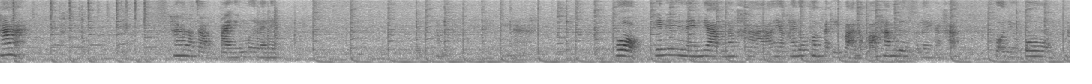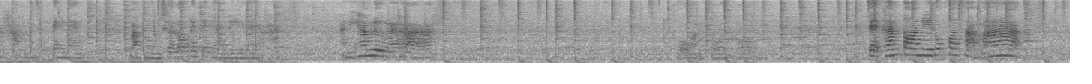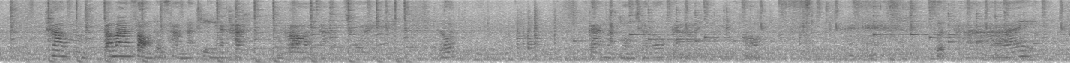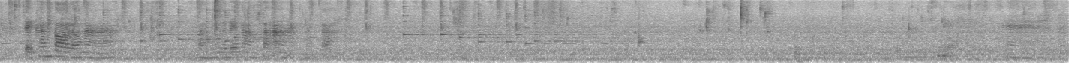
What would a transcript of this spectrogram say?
ห้าห้าเราจะปลายนิ้วมือและเล็กนะหกที่นี่เน้นย้ำนะคะ อยากให้ทุกคนปฏิบัติแล้วก็ห้ามลืมกันเลยนะคะโคนนิ้วโป้งนะคะ มันจะเป็นแรงหมักหมมเชื้อโรคได้เป็นอย่างดีเลยะค่ะอันนี้ห้ามลืมนะคะ นโคนโคนเจ็ดขั้นตอนนี้ทุกคนสามารถทำประมาณ 2-3 นาทีนะคะ ก็จะช่วยลดการหมักหมมเชื้อโรคได้สุดท้ายเจ็ดขั้นตอนแล้วนะล้างมือด้วยน้ำสะอาดนะจ๊ะ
